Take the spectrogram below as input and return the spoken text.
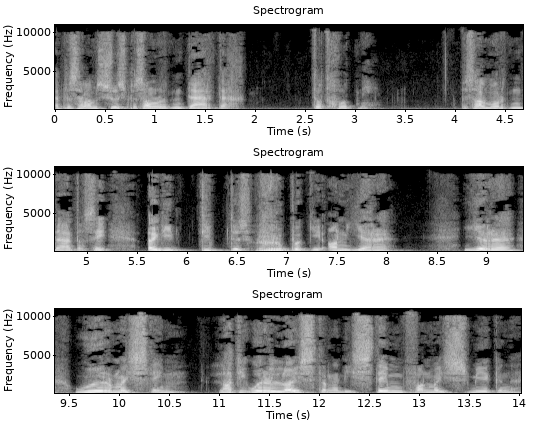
'n Psalm soos Psalm 130 tot God nie. Psalm 130 sê uit die dieptes roep ek U aan Here. Here, hoor my stem. Laat U ore luister na die stem van my smekinge.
